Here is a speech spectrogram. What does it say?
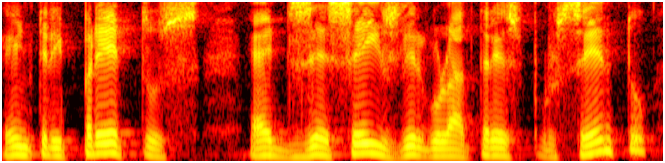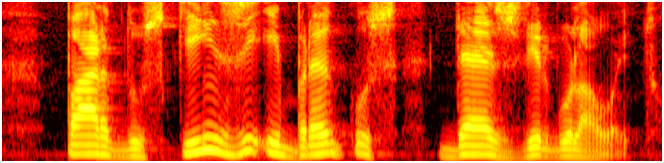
entre pretos é 16,3%, pardos 15% e brancos 10,8%.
